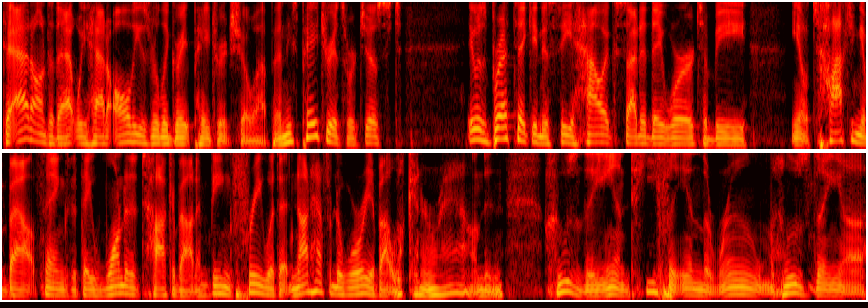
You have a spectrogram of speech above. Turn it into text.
to add on to that, we had all these really great patriots show up, and these patriots were just. It was breathtaking to see how excited they were to be you know, talking about things that they wanted to talk about and being free with it, not having to worry about looking around and who's the Antifa in the room, who's the uh,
